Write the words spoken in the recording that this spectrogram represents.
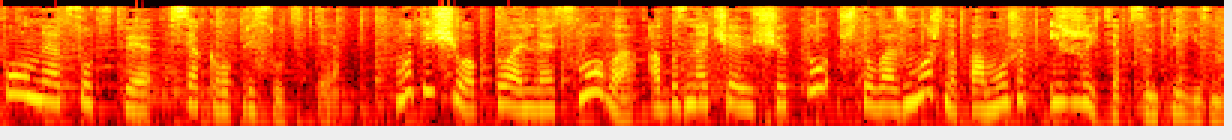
полное отсутствие всякого присутствия. Вот еще актуальное слово, обозначающее то, что, возможно, поможет изжить абсентеизм.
